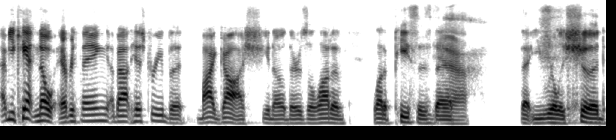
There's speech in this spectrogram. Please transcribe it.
I mean, you can't know everything about history, but my gosh, you know, there's a lot of a lot of pieces that yeah. that you really should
